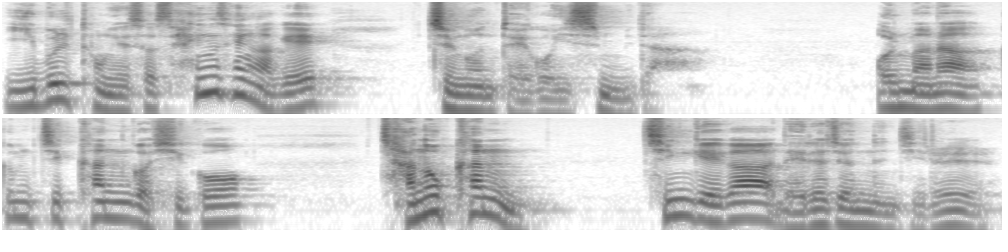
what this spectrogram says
입을 통해서 생생하게 증언되고 있습니다. 얼마나 끔찍한 것이고 잔혹한 징계가 내려졌는지를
